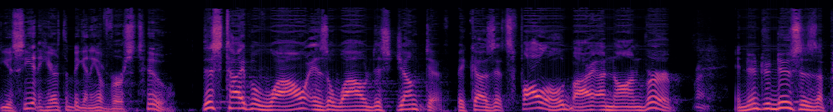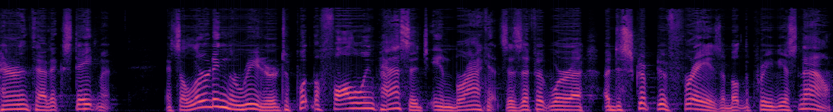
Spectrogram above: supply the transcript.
you see it here at the beginning of verse 2. This type of waw is a waw disjunctive because it's followed by a non-verb. It introduces a parenthetic statement. It's alerting the reader to put the following passage in brackets as if it were a, a descriptive phrase about the previous noun.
